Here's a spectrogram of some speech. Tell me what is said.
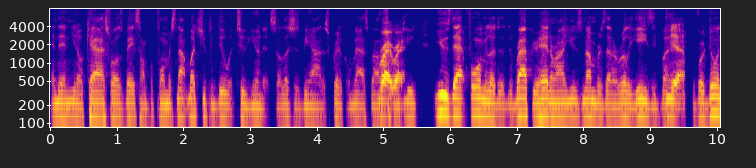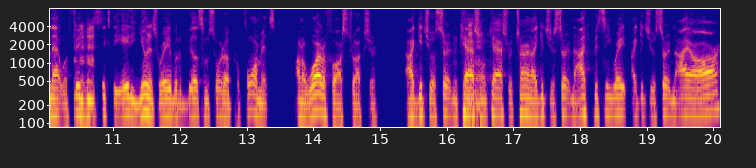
and then you know cash flows based on performance not much you can do with two units so let's just be honest critical mass but Right, right. use, use that formula to, to wrap your head around use numbers that are really easy but yeah. if we're doing that with 50 Mhm. 60 80 units we're able to build some sort of performance on a waterfall structure i get you a certain cash Mhm. on cash return i get you a certain occupancy rate i get you a certain irr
